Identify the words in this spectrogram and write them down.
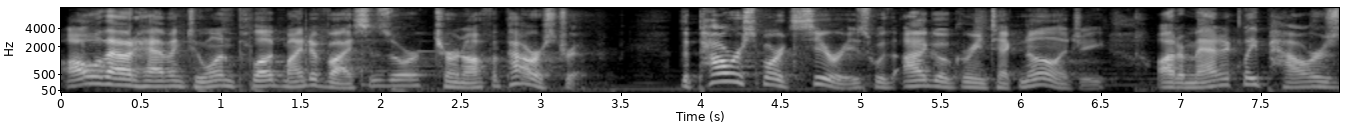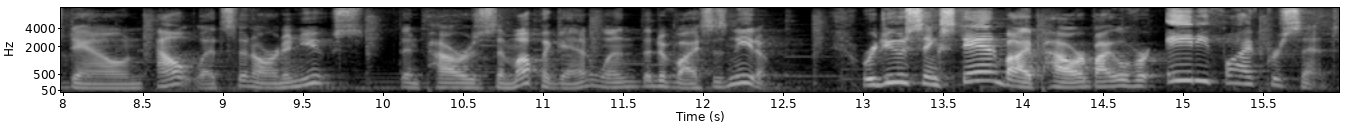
all without having to unplug my devices or turn off a power strip. The PowerSmart series with iGo Green technology automatically powers down outlets that aren't in use, then powers them up again when the devices need them, reducing standby power by over 85%.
